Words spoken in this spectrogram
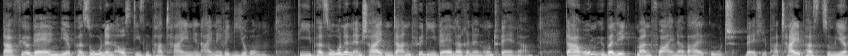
Dafür wählen wir Personen aus diesen Parteien in eine Regierung. Die Personen entscheiden dann für die Wählerinnen und Wähler. Darum überlegt man vor einer Wahl gut, welche Partei passt zu mir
